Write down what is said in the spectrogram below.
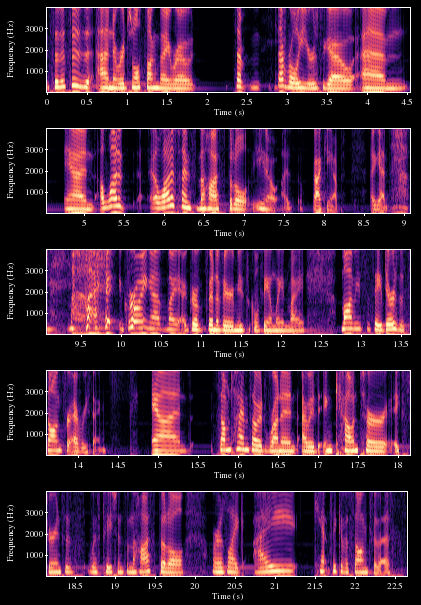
so this is an original song that I wrote sev- several years ago. Um, and a lot of a lot of times in the hospital, you know, backing up again. growing up, my I grew up in a very musical family, and my mom used to say, "There's a song for everything." And sometimes I would run in, I would encounter experiences with patients in the hospital where I was like, I can't think of a song for this.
